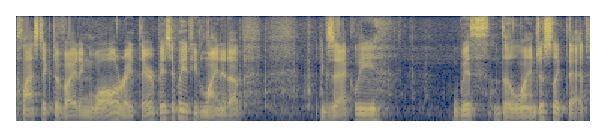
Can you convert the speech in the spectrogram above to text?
plastic dividing wall right there. Basically, if you line it up exactly with the line, just like that.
